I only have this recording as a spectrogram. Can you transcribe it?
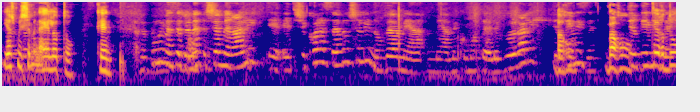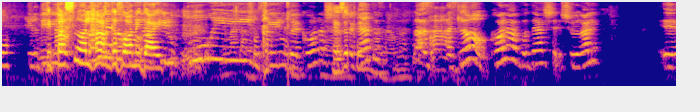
יש מי שמנהל אותו. כן. בפורים הזה באמת השם הראה לי אה, אה, שכל הסבל שלי נובע מה- מהמקומות האלה, והוא הראה לי, ברור. תרדי מזה. ברור. תרדו. טיפסנו. על הר גבוה תופעות, מדי. כאילו פורים, כאילו וכל איזה השגעת פורים? הזה. לא, אז- לא, כל העבודה ש- שהוא הראה לי, אה,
